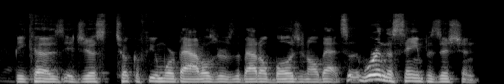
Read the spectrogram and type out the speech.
yeah. because it just took a few more battles. There was the Battle of Bulge and all that. So we're in the same position.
